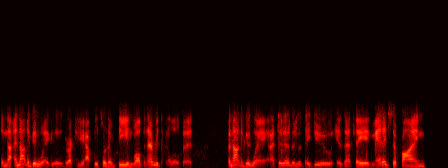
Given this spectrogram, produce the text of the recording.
And not and not in a good way, because as a director you have to sort of be involved in everything a little bit, but not in a good way. And I'd say the other thing that they do is that they manage to find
